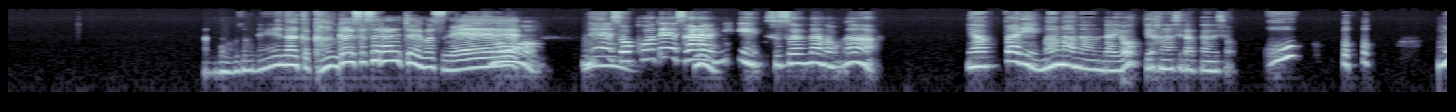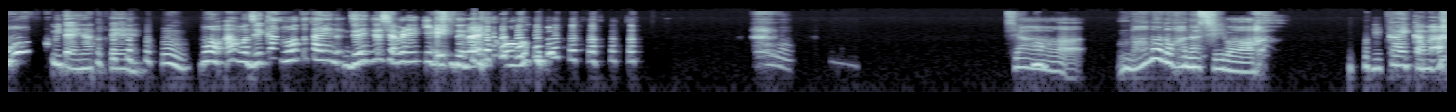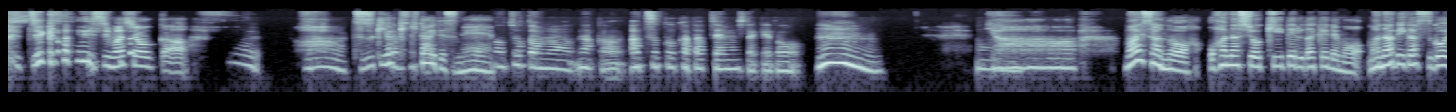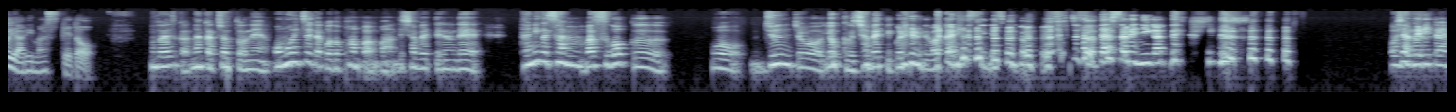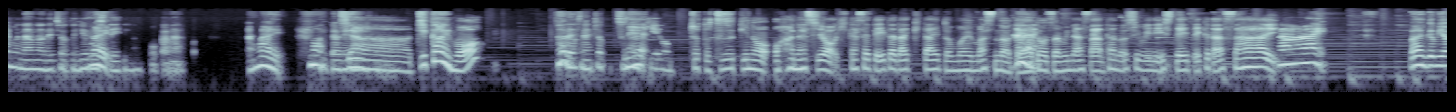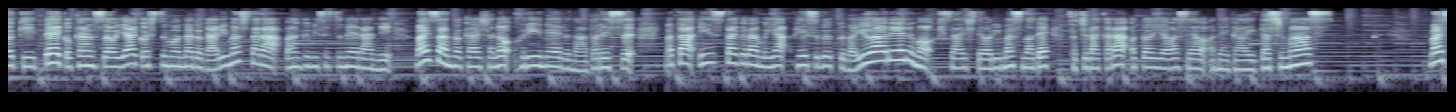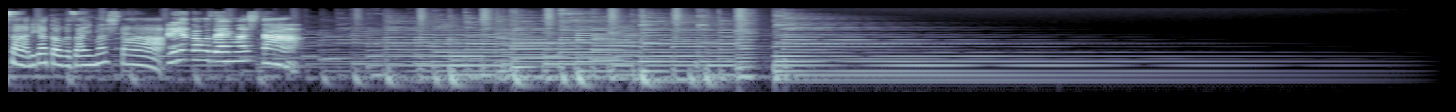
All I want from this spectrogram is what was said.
なるほどね。なんか考えさせられちゃいますね。そう。で、うんそこでさらに進んだのが、やっぱりママなんだよっていう話だったんですよ。お？みたいになって、うん。もう、あ、もう時間ほんと足りない。全然喋りきれてない。じゃあ、ママの話は理解かな。次回にしましょうか。はあ、続きが聞きたいですね。ちょっともうなんか熱く語っちゃいましたけど。うん。うんいやー、舞さんのお話を聞いてるだけでも学びがすごいありますけど。本当ですか？なんかちょっとね、思いついたことパンパンパンって喋ってるので、谷口さんはすごく、こう、順序よく喋ってくれるんで分かりやすいんですけど、ちょっと私それ苦手。おしゃべりタイムなのでちょっと許していただこうかなとはい。思っております。じゃあ、次回も？そうですね、ちょっと続きを。ちょっと続きのお話を聞かせていただきたいと思いますので、はいどうぞ皆さん楽しみにしていてください。はーい。番組を聞いてご感想やご質問などがありましたら、番組説明欄に、まいさんの会社のフリーメールのアドレス、また、インスタグラムやフェイスブックの URL も記載しておりますので、そちらからお問い合わせをお願いいたします。まいさん、ありがとうございましたあ。りがとうございました。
